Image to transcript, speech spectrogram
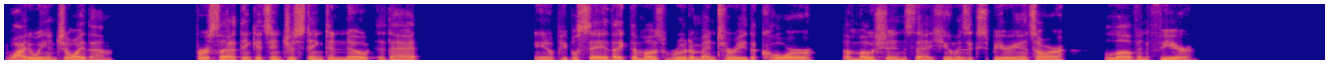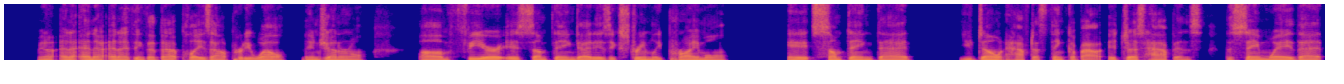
Why do we enjoy them? Firstly, I think it's interesting to note that you know people say like the most rudimentary, the core emotions that humans experience are love and fear. You know, and and and I think that that plays out pretty well in general um, fear is something that is extremely primal. It's something that you don't have to think about. It just happens the same way that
